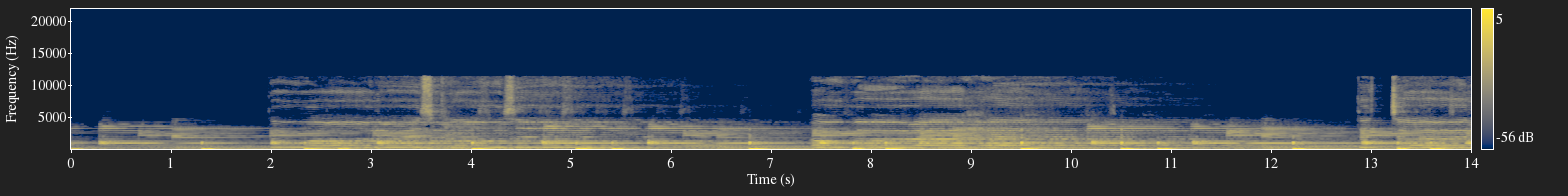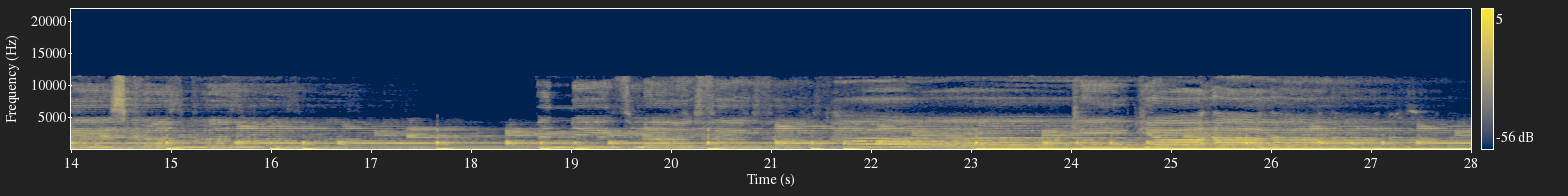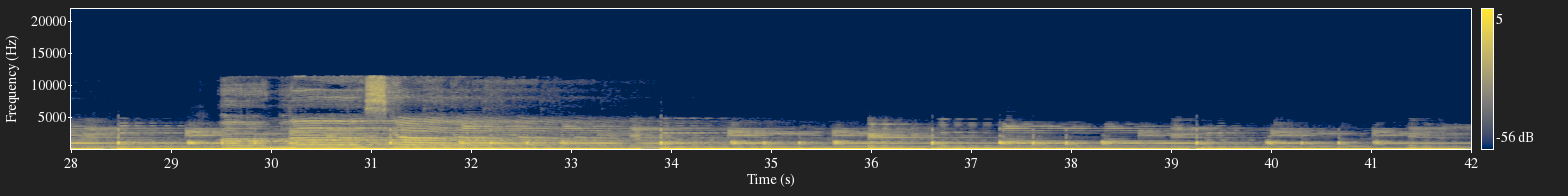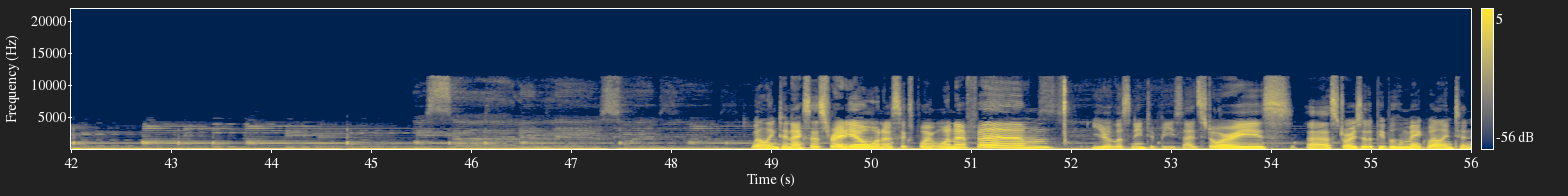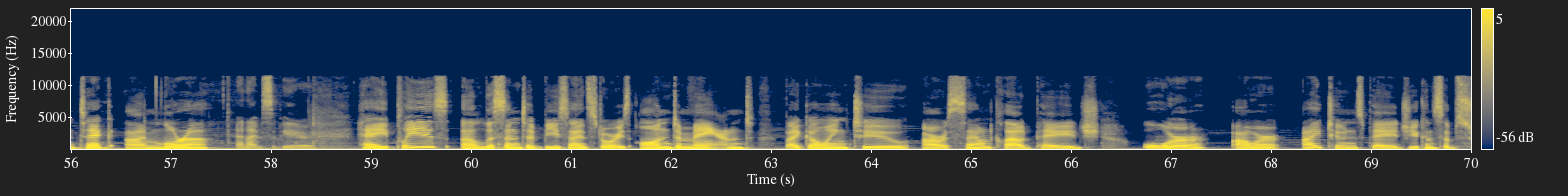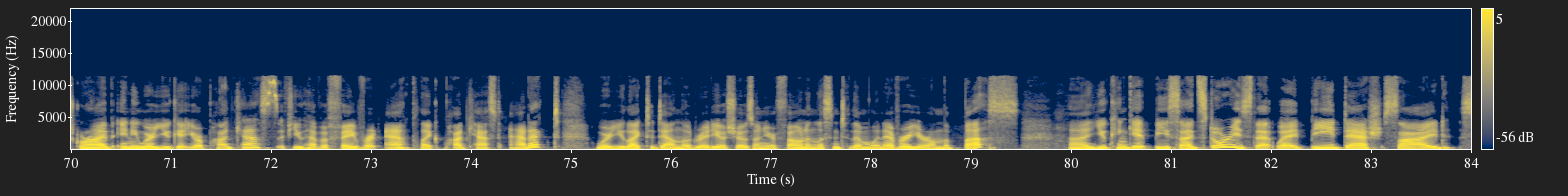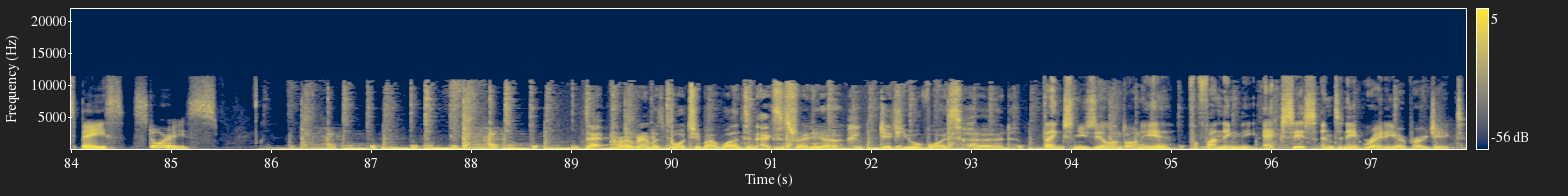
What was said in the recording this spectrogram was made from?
Wellington Access Radio 106.1 FM. You're listening to B Side Stories, uh, stories of the people who make Wellington tick. I'm Laura. And I'm Sapir. Hey, please uh, listen to B Side Stories on demand by going to our SoundCloud page or our iTunes page. You can subscribe anywhere you get your podcasts. If you have a favorite app like Podcast Addict, where you like to download radio shows on your phone and listen to them whenever you're on the bus, uh, you can get B side stories that way. B dash side space stories. That program was brought to you by Wellington Access Radio. Get your voice heard. Thanks, New Zealand On Air, for funding the Access Internet Radio project.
